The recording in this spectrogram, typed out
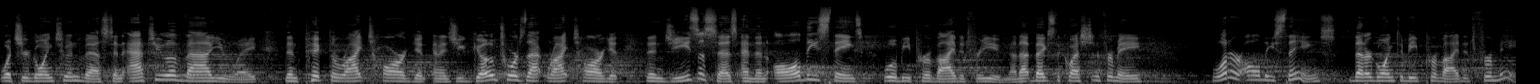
what you're going to invest in. After you evaluate, then pick the right target. And as you go towards that right target, then Jesus says, and then all these things will be provided for you. Now that begs the question for me what are all these things that are going to be provided for me?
